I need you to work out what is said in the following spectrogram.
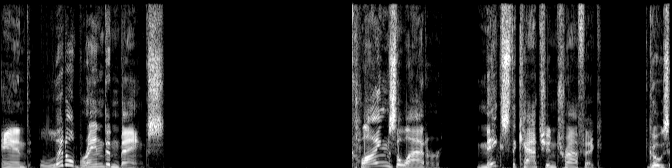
And little Brandon Banks climbs the ladder, makes the catch in traffic, goes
